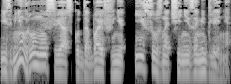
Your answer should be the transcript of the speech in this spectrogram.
Изменил рунную связку, добавив в нее Ису в значении замедления.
